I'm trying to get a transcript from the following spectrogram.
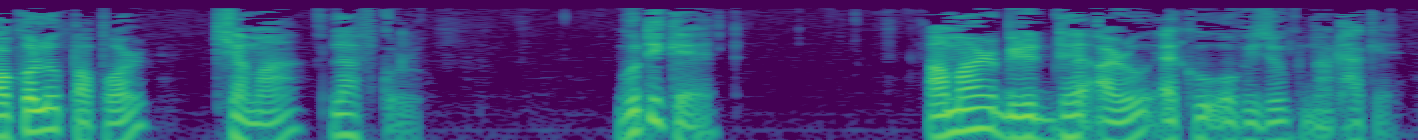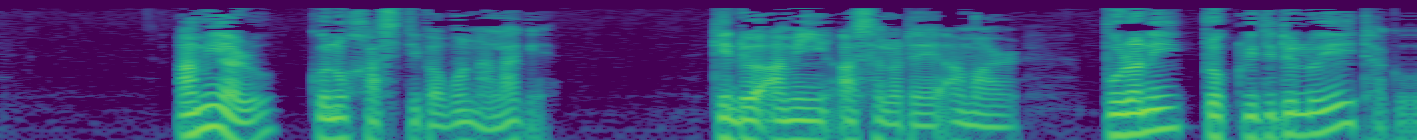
সকলো পাপৰ ক্ষমা লাভ কৰো। গতিকে আমাৰ বিৰুদ্ধে আৰু একো অভিযোগ নাথাকে। আমি আৰু কোনো শাস্তি পাব নালাগে। কিন্তু আমি আচলতে আমাৰ পুৰণি প্ৰকৃতিটোলৈয়েই থাকো।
